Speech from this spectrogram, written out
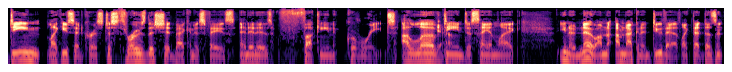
Dean, like you said, Chris, just throws this shit back in his face, and it is fucking great. I love Yeah. Dean just saying like. You know, no, I'm not. I'm not going to do that. Like that doesn't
